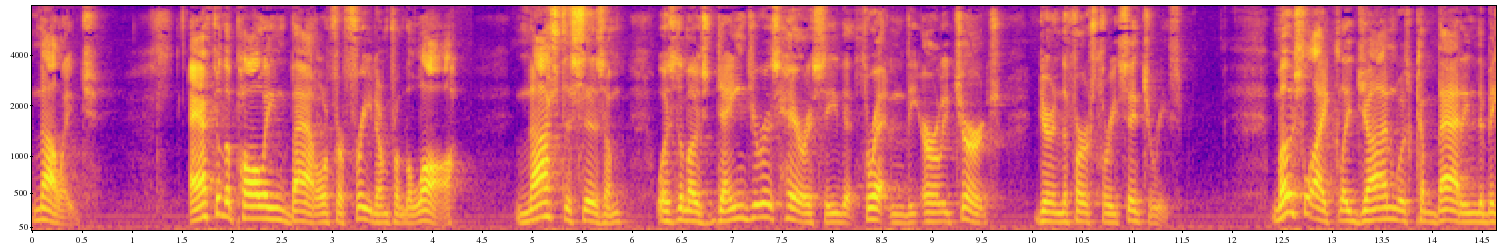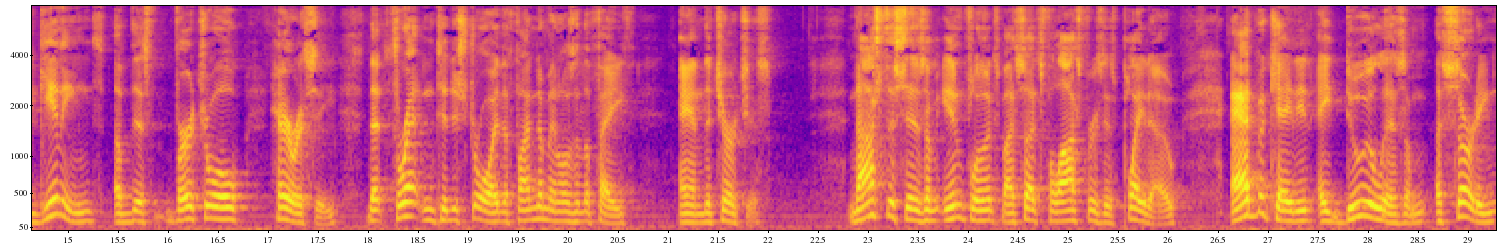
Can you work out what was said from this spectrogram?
knowledge. After the Pauline battle for freedom from the law, Gnosticism was the most dangerous heresy that threatened the early church during the first three centuries. Most likely, John was combating the beginnings of this virtual heresy that threatened to destroy the fundamentals of the faith and the churches. Gnosticism, influenced by such philosophers as Plato, advocated a dualism asserting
